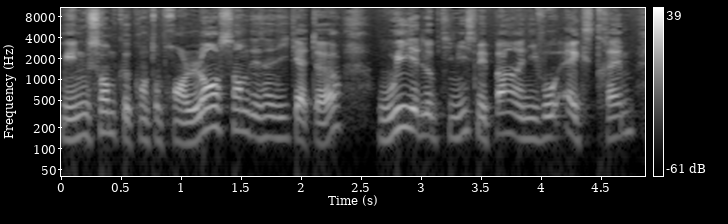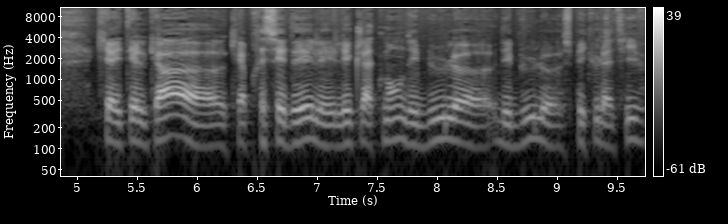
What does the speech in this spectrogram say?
mais il nous semble que quand on prend l'ensemble des indicateurs, oui, il y a de l'optimisme, mais pas à un niveau extrême qui a été le cas, euh, qui a précédé l'éclatement des bulles, des bulles spéculatives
